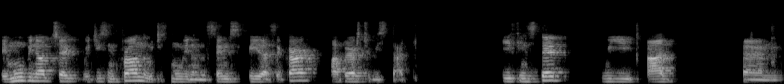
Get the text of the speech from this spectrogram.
the moving object, which is in front, which is moving on the same speed as the car, appears to be static. If instead we add um,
